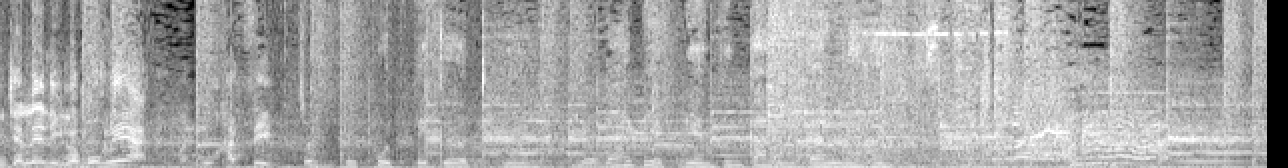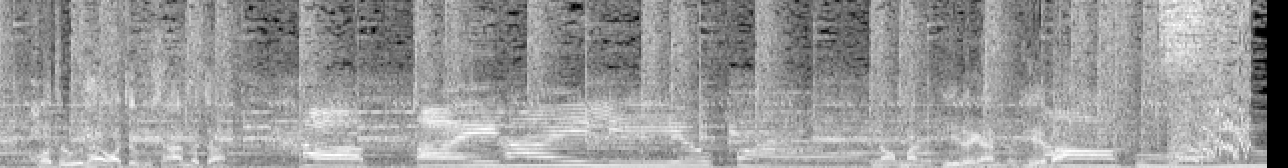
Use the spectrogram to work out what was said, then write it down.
งจะเล่นอีกละมุกเนี่ย มันมุกคลาสสิก จงไปผุดไปเกิดเธออย่าได้เบียดเบียนซึ่งกันและกันเลยพอจะรู้ทางออกจากสุสานป่ะจ๊ะขับไปให้เลี้ยวขวาน้องหมั่นกับพี่เลยกัน โอเคป่ะรอผัวอยู่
